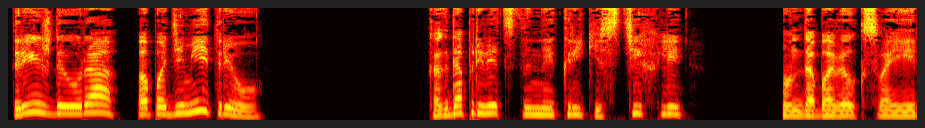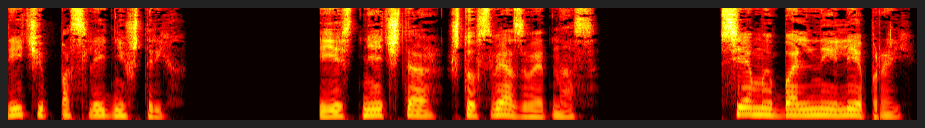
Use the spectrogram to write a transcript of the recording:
«Трижды ура, папа Димитрию!» Когда приветственные крики стихли, он добавил к своей речи последний штрих. Есть нечто, что связывает нас. Все мы больны лепрой.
